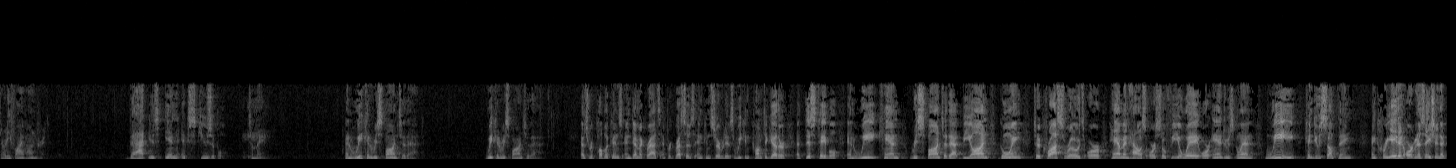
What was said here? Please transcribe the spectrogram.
3,500. That is inexcusable to me. And we can respond to that. We can respond to that. As Republicans and Democrats and progressives and conservatives, we can come together at this table and we can respond to that beyond going to Crossroads or Hammond House or Sophia Way or Andrews Glen. We can do something and create an organization that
